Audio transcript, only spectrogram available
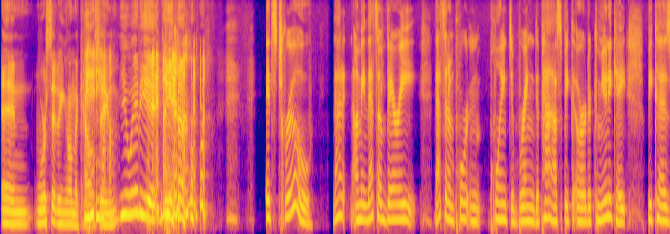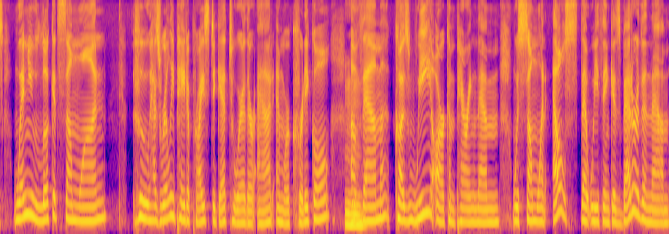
and we're sitting on the couch saying, "You idiot!" You know? It's true. That I mean, that's a very that's an important point to bring to pass bec- or to communicate because when you look at someone who has really paid a price to get to where they're at and we're critical of mm-hmm. them because we are comparing them with someone else that we think is better than them.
